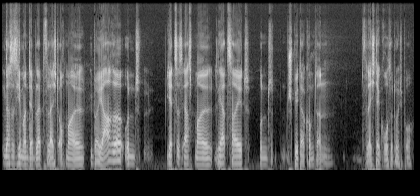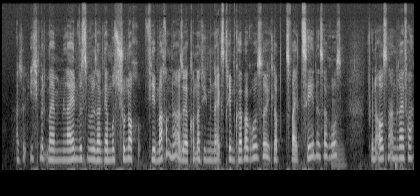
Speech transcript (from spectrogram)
das ist jemand, der bleibt vielleicht auch mal über Jahre und jetzt ist erstmal Lehrzeit und später kommt dann vielleicht der große Durchbruch. Also ich mit meinem Laienwissen würde sagen, der muss schon noch viel machen. Ne? Also er kommt natürlich mit einer extremen Körpergröße. Ich glaube 2,10 ist er groß für einen Außenangreifer.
